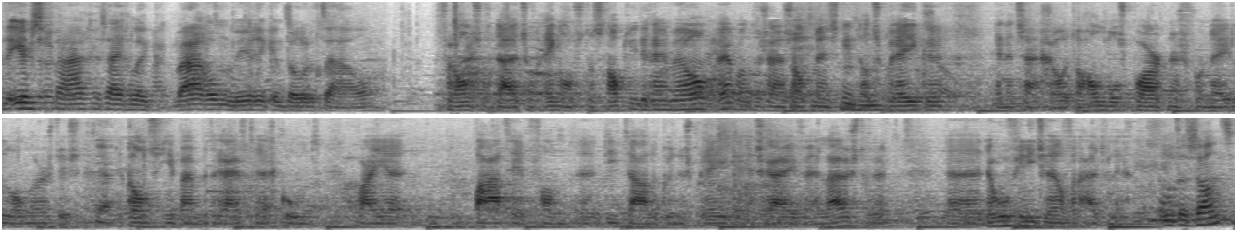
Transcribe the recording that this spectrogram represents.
De eerste vraag is eigenlijk, waarom leer ik een dode taal? Frans of Duits of Engels, dat snapt iedereen wel. Hè? Want er zijn zat mensen die dat spreken. En het zijn grote handelspartners voor Nederlanders. Dus Ja. de kans dat je bij een bedrijf terechtkomt waar je baat hebt van eh, die talen kunnen spreken en schrijven en luisteren. eh, daar hoef je niet zo heel van uit te leggen. Interessant.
